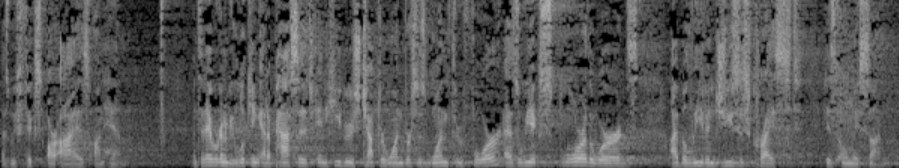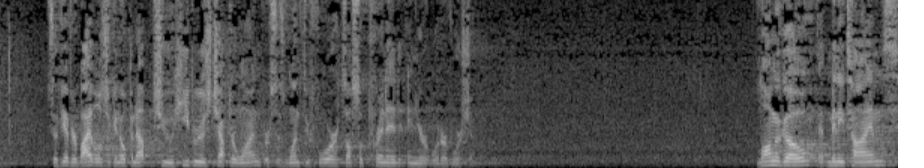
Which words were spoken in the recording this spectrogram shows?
as we fix our eyes on him. And today we're going to be looking at a passage in Hebrews chapter 1 verses 1 through 4 as we explore the words, I believe in Jesus Christ, his only son. So if you have your Bibles, you can open up to Hebrews chapter 1 verses 1 through 4. It's also printed in your order of worship. Long ago, at many times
